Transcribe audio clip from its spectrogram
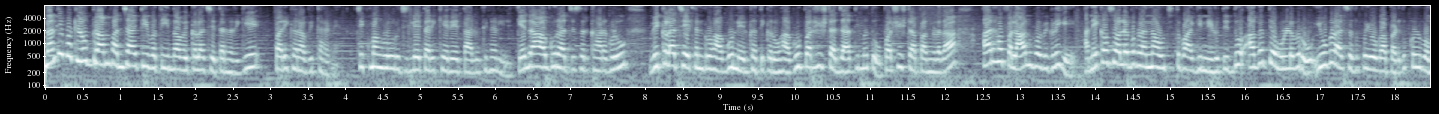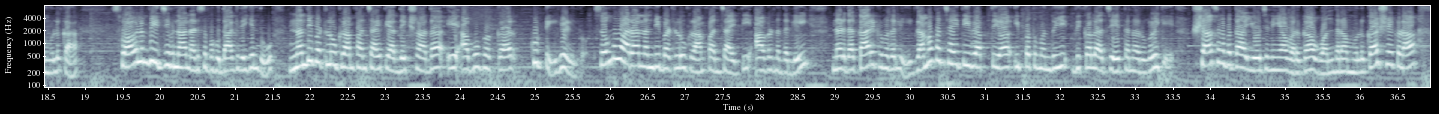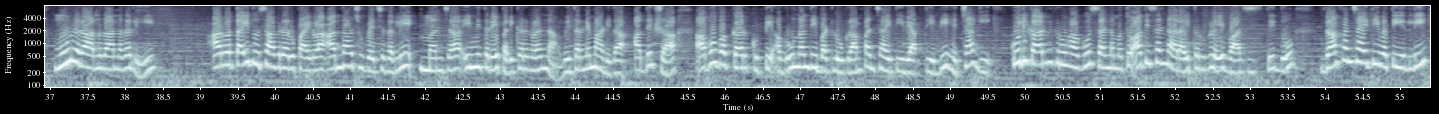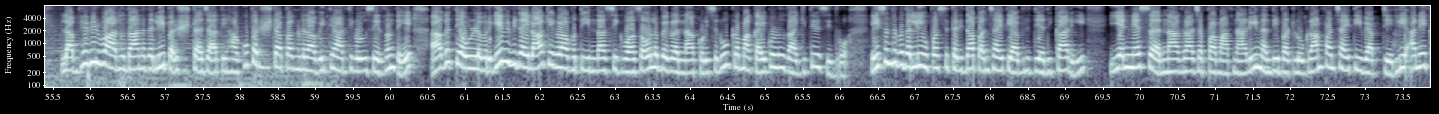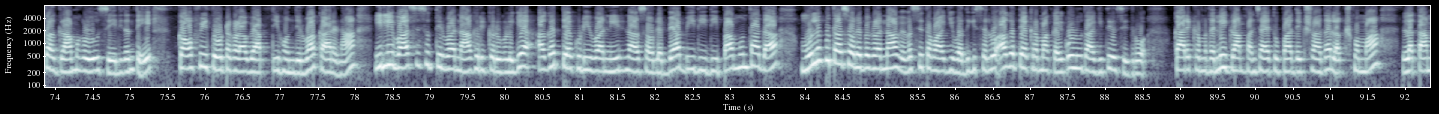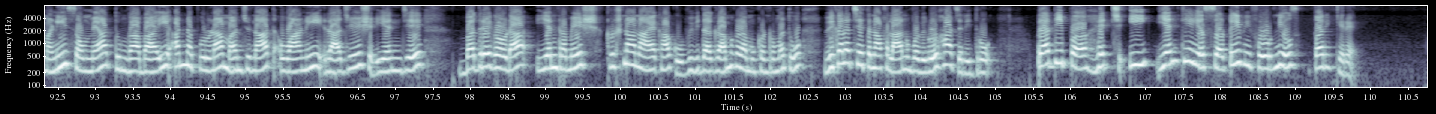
ನಂದಿಬಟ್ಲು ಗ್ರಾಮ ಪಂಚಾಯಿತಿ ವತಿಯಿಂದ ವಿಕಲಚೇತನರಿಗೆ ಪರಿಕರ ವಿತರಣೆ. ಚಿಕ್ಕಮಗಳೂರು ಜಿಲ್ಲೆ ತರೀಕೆರೆ ತಾಲೂಕಿನಲ್ಲಿ ಕೇಂದ್ರ ಹಾಗೂ ರಾಜ್ಯ ಸರ್ಕಾರಗಳು ವಿಕಲಚೇತನರು ಹಾಗೂ ನಿರ್ಗತಿಕರು ಹಾಗೂ ಪರಿಶಿಷ್ಟ ಜಾತಿ ಮತ್ತು ಪರಿಶಿಷ್ಟ ಪಂಗಡದ ಅರ್ಹ ಫಲಾನುಭವಿಗಳಿಗೆ ಅನೇಕ ಸೌಲಭ್ಯಗಳನ್ನು ಉಚಿತವಾಗಿ ನೀಡುತ್ತಿದ್ದು, ಅಗತ್ಯವುಳ್ಳವರು ಇವುಗಳ ಸದುಪಯೋಗ ಪಡೆದುಕೊಳ್ಳುವ ಮೂಲಕ ಸ್ವಾವಲಂಬಿ ಜೀವನ ನಡೆಸಬಹುದಾಗಿದೆ ಎಂದು ನಂದಿಬಟ್ಲು ಗ್ರಾಮ ಪಂಚಾಯಿತಿ ಅಧ್ಯಕ್ಷರಾದ ಎ ಅಬೂಬಕರ್ ಕುಟ್ಟಿ ಹೇಳಿದರು. ಸೋಮವಾರ ನಂದಿಬಟ್ಲು ಗ್ರಾಮ ಪಂಚಾಯಿತಿ ಆವರಣದಲ್ಲಿ ನಡೆದ ಕಾರ್ಯಕ್ರಮದಲ್ಲಿ ಗ್ರಾಮ ಪಂಚಾಯಿತಿ ವ್ಯಾಪ್ತಿಯ ಇಪ್ಪತ್ತು ಮಂದಿ ವಿಕಲಚೇತನರುಗಳಿಗೆ ಶಾಸನಬದ್ಧ ಯೋಜನೆಯ ವರ್ಗ ಒಂದರ ಮೂಲಕ ಶೇಕಡಾ ಮೂರರ ಅನುದಾನದಲ್ಲಿ ಅರವತ್ತೈದು ಸಾವಿರ ರೂಪಾಯಿಗಳ ಅಂದಾಜು ವೆಚ್ಚದಲ್ಲಿ ಮಂಚ ಇನ್ನಿತರೆ ಪರಿಕರಗಳನ್ನು ವಿತರಣೆ ಮಾಡಿದ ಅಧ್ಯಕ್ಷ ಅಬೂಬಕ್ಕರ್ ಕುಟ್ಟಿ ಅವರು ನಂದಿಬಟ್ಲು ಗ್ರಾಮ ಪಂಚಾಯಿತಿ ವ್ಯಾಪ್ತಿಯಲ್ಲಿ ಹೆಚ್ಚಾಗಿ ಕೂಲಿ ಕಾರ್ಮಿಕರು ಹಾಗೂ ಸಣ್ಣ ಮತ್ತು ಅತಿ ಸಣ್ಣ ರೈತರುಗಳೇ ವಾಸಿಸುತ್ತಿದ್ದು, ಗ್ರಾಮ ಪಂಚಾಯಿತಿ ವತಿಯಲ್ಲಿ ಲಭ್ಯವಿರುವ ಅನುದಾನದಲ್ಲಿ ಪರಿಶಿಷ್ಟ ಜಾತಿ ಹಾಗೂ ಪರಿಶಿಷ್ಟ ಪಂಗಡದ ವಿದ್ಯಾರ್ಥಿಗಳು ಸೇರಿದಂತೆ ಅಗತ್ಯ ಉಳ್ಳವರಿಗೆ ವಿವಿಧ ಇಲಾಖೆಗಳ ವತಿಯಿಂದ ಸಿಗುವ ಸೌಲಭ್ಯಗಳನ್ನು ಕೊಡಿಸಲು ಕ್ರಮ ಕೈಗೊಳ್ಳುವುದಾಗಿ ತಿಳಿಸಿದರು. ಈ ಸಂದರ್ಭದಲ್ಲಿ ಉಪಸ್ಥಿತರಿದ್ದ ಪಂಚಾಯಿತಿ ಅಭಿವೃದ್ಧಿ ಅಧಿಕಾರಿ ಎನ್ಎಸ್ ನಾಗರಾಜಪ್ಪ ಮಾತನಾಡಿ, ನಂದಿಬಟ್ಲು ಗ್ರಾಮ ಪಂಚಾಯಿತಿ ವ್ಯಾಪ್ತಿಯಲ್ಲಿ ಅನೇಕ ಗ್ರಾಮಗಳು ಸೇರಿದಂತೆ ಕಾಫಿ ತೋಟಗಳ ವ್ಯಾಪ್ತಿ ಹೊಂದಿರುವ ಕಾರಣ ಇಲ್ಲಿ ವಾಸಿಸುತ್ತಿರುವ ನಾಗರಿಕರುಗಳಿಗೆ ಅಗತ್ಯ ಕುಡಿಯುವ ನೀರಿನ ಸೌಲಭ್ಯ, ಬೀದಿ ದೀಪ ಮುಂತಾದ ಮೂಲಭೂತ ಸೌಲಭ್ಯಗಳನ್ನು ವ್ಯವಸ್ಥಿತವಾಗಿ ಒದಗಿಸಲು ಅಗತ್ಯ ಕ್ರಮ ಕೈಗೊಳ್ಳುವುದಾಗಿ ತಿಳಿಸಿದರು. ಕಾರ್ಯಕ್ರಮದಲ್ಲಿ ಗ್ರಾಮ ಪಂಚಾಯತ್ ಉಪಾಧ್ಯಕ್ಷರಾದ ಲಕ್ಷ್ಮಮ್ಮ, ಲತಾಮಣಿ, ಸೌಮ್ಯ, ತುಂಗಾಬಾಯಿ, ಅನ್ನಪೂರ್ಣ, ಮಂಜುನಾಥ್, ವಾಣಿ, ರಾಜೇಶ್ ಎನ್ಜೆ ಭದ್ರೇಗೌಡ, ಎನ್ ರಮೇಶ್, ಕೃಷ್ಣ ನಾಯಕ್ ಹಾಗೂ ವಿವಿಧ ಗ್ರಾಮಗಳ ಮುಖಂಡರು ಮತ್ತು ವಿಕಲಚೇತನ ಫಲಾನುಭವಿಗಳು ಹಾಜರಿದ್ದರು Pradeep H E NKS TV four news பறிக்கிறேன்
